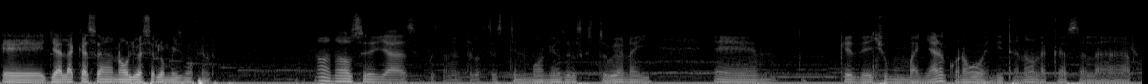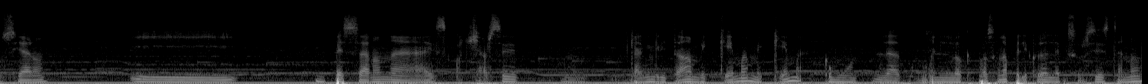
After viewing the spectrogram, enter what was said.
eh, ya la casa no volvió a ser lo mismo, Finrod. No, no sé, ya supuestamente los testimonios de los que estuvieron ahí eh, que de hecho bañaron con agua bendita, ¿no? La casa la rociaron y empezaron a escucharse mm, que alguien gritaba me quema, me quema, como la, en lo que pasó en la película del exorcista, ¿no?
